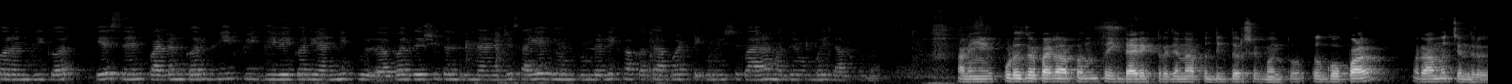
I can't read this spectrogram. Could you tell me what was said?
Karandikar S N Patankar V P Divekar यांनी परदेशी तंत्रज्ञानाचे सहाय्य घेऊन पुंडलिक हा कथापट एकोणीसशे बारामध्ये मुंबईत दाखवला. आणि पुढं जर पाहिलं आपण तर एक डायरेक्टर ज्यांना आपण दिग्दर्शक म्हणतो तो गोपाळ रामचंद्र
